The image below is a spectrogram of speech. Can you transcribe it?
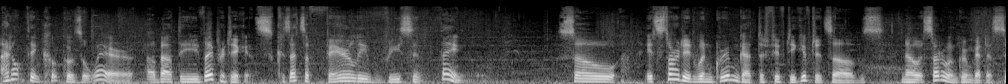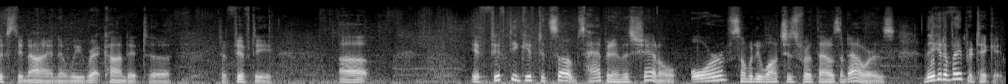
I don't think Coco's aware about the Viper tickets, because that's a fairly recent thing. So, it started when Grim got to 50 gifted subs. No, it started when Grim got to 69 and we retconned it to, to 50. Uh, if 50 gifted subs happen in this channel, or somebody watches for a thousand hours, they get a Viper ticket,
